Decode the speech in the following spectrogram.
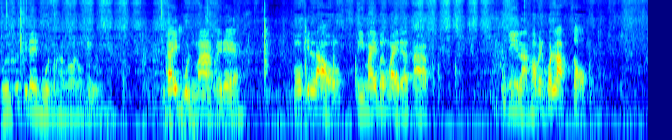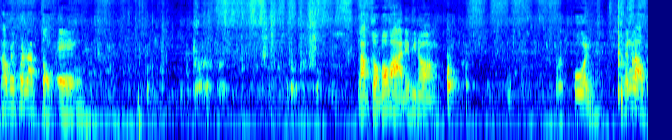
บุญคือสิได้บุญทางนอนลงดิวเนี่ยได้บุญมากเลยเด้โมกินเหล้าปีใหม่เบิ้งไหวเด้อครับ นี่แหละเขาเป็นคนหลับศพเขาเป็นคนหลับศพเองหลับศพเมื่อวานเด้พี่น้องพูนทั้งเหล่าไป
